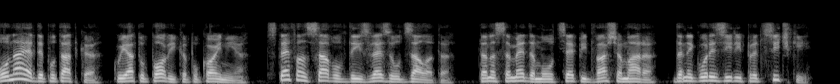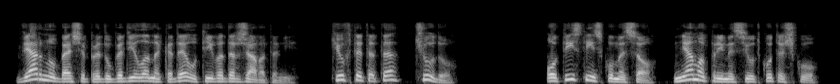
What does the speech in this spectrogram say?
Оная депутатка, която повика покойния, Стефан Савов да излезе от залата, та насаме да му отцепи два шамара, да не го резири пред всички. Вярно беше предугадила на къде отива държавата ни. Кюфтетата, чудо. От истинско месо, няма примеси от кутешко,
